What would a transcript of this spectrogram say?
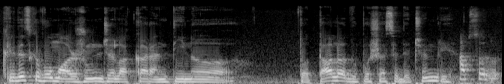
Credeți că vom ajunge la carantină totală după 6 decembrie? Absolut.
